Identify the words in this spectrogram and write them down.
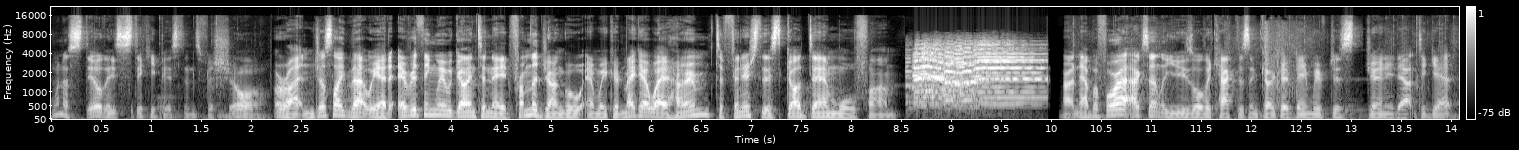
I'm gonna steal these sticky pistons for sure. Alright, and just like that, we had everything we were going to need from the jungle and we could make our way home to finish this goddamn wool farm. Alright, now before I accidentally use all the cactus and cocoa bean we've just journeyed out to get,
